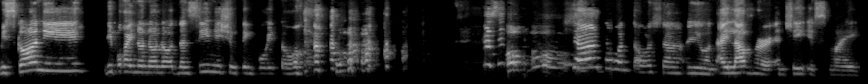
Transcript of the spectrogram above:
Miss Connie, di po kayo nanonood ng sine, shooting po ito. Kasi Opo. siya, tawan-tawa siya. Ayun, I love her and she is my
